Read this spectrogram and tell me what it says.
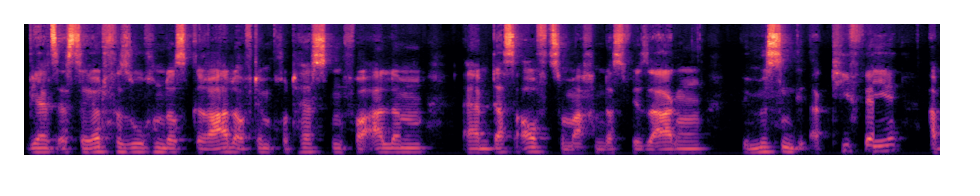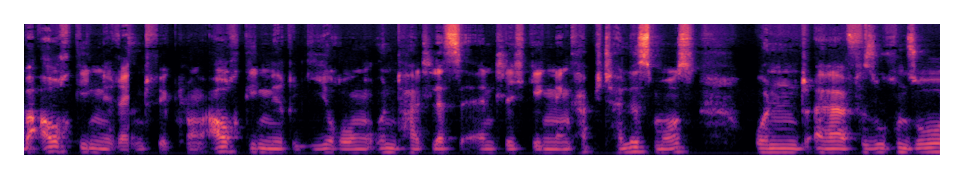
wir als SDJ versuchen das gerade auf den Protesten vor allem ähm, das aufzumachen, dass wir sagen, wir müssen aktiv werden, aber auch gegen die Rechtsentwicklung, auch gegen die Regierung und halt letztendlich gegen den Kapitalismus und äh, versuchen so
